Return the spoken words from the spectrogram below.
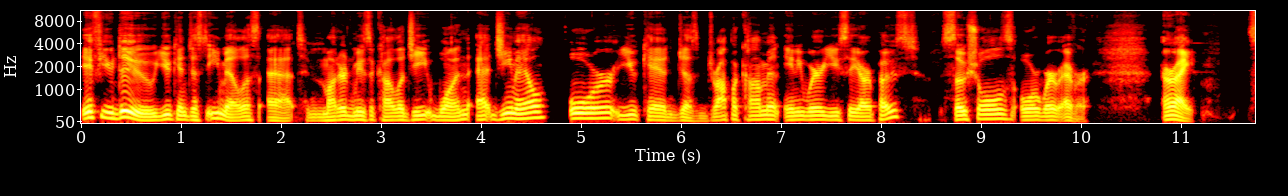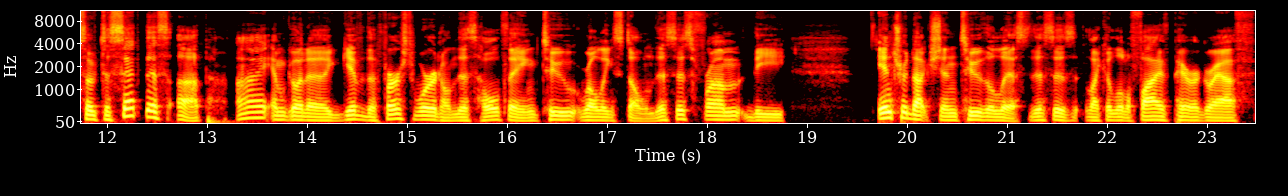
if you do, you can just email us at modernmusicology1 at gmail, or you can just drop a comment anywhere you see our post, socials, or wherever. All right. So, to set this up, I am going to give the first word on this whole thing to Rolling Stone. This is from the introduction to the list. This is like a little five paragraph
